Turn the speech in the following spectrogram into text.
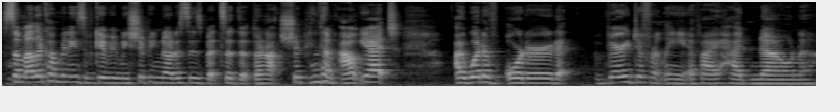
Some other companies have given me shipping notices but said that they're not shipping them out yet. I would have ordered very differently if I had known.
